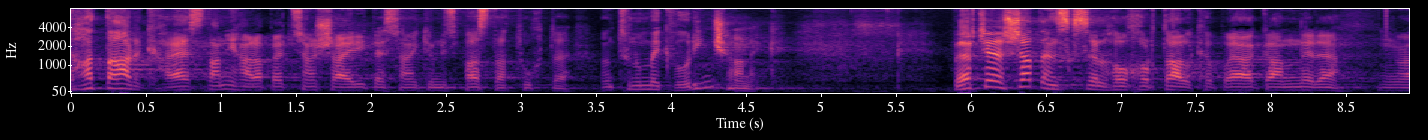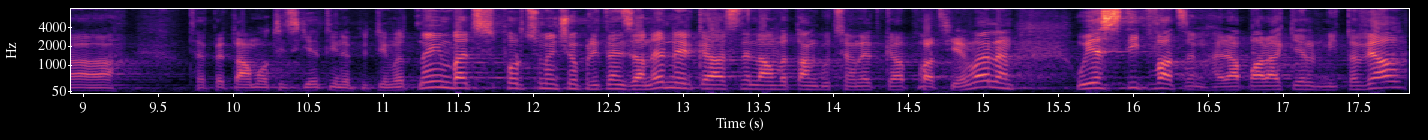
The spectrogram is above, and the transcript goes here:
դատարկ Հայաստանի Հանրապետության շահերի տեսանկյունից փաստաթուղթը ընդունում եք, որ ինչ անեք։ Վերջերս շատ են սկսել հոխորտալ ԿՊԱ-կանները թեպետ ամոթից գետինը պիտի մտնեին, բայց փորձում են չպրետենզիաներ ներկայացնել անվտանգության հետ կապված եւ այլն, ու ես ստիպված եմ հրապարակել մի տվյալ,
